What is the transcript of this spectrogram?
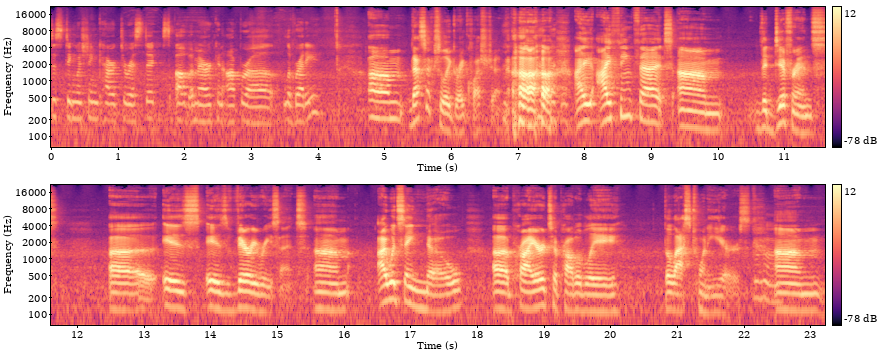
distinguishing characteristics of American opera libretti? Um, that's actually a great question. I I think that um, the difference uh, is is very recent. Um, I would say no, uh, prior to probably the last twenty years. Mm-hmm. Um,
